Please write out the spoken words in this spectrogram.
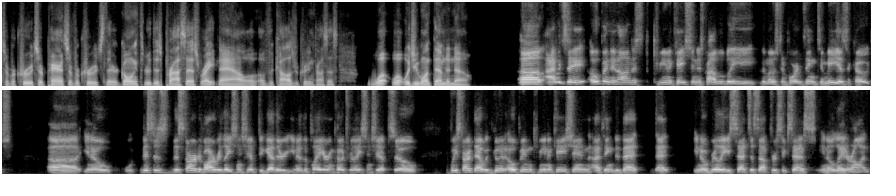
to recruits or parents of recruits that are going through this process right now of, of the college recruiting process, what what would you want them to know? Uh, I would say open and honest communication is probably the most important thing to me as a coach. Uh, you know, this is the start of our relationship together, you know, the player and coach relationship. So if we start that with good, open communication, I think that that, that, you know, really sets us up for success, you know, later on.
